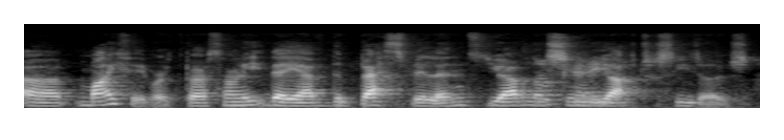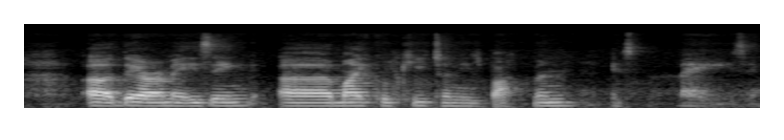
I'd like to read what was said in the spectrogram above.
uh, my favorite personally. They have the best villains. You have not seen, Okay. you have to see those. Uh, they are amazing. Uh, Michael Keaton is Batman. Is amazing.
